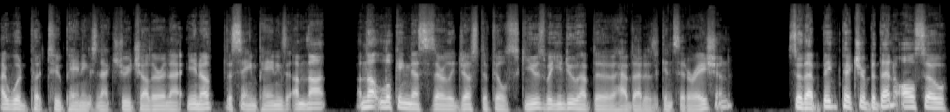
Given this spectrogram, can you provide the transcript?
I would put two paintings next to each other and that, you know, the same paintings. I'm not, I'm not looking necessarily just to fill SKUs, but you do have to have that as a consideration. So that big picture, but then also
